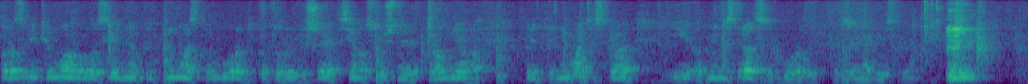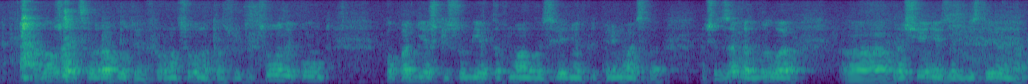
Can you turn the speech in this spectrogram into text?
по развитию малого и среднего предпринимательства в городе, который решает все насущные проблемы предпринимательства и администрации города по взаимодействию. Продолжает свою работу информационно-консультационный пункт по поддержке субъектов малого и среднего предпринимательства. Значит, за год было э, обращение зарегистрировано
